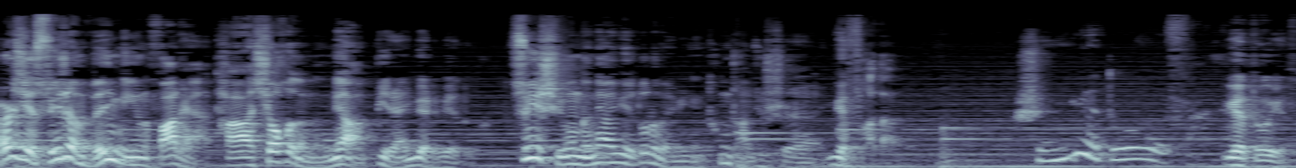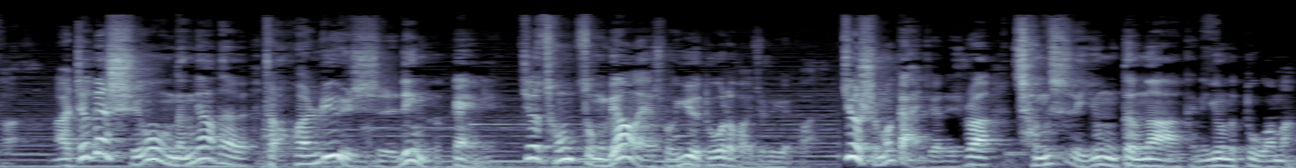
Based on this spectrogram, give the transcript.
而且随着文明的发展，它消耗的能量必然越来越多。所以使用能量越多的文明，通常就是越发达。使用越多越发达，越多越发达啊！这跟使用能量的转换率是另一个概念。就从总量来说，越多的话就是越发达。就什么感觉呢？就是说城市里用灯啊，肯定用的多嘛。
